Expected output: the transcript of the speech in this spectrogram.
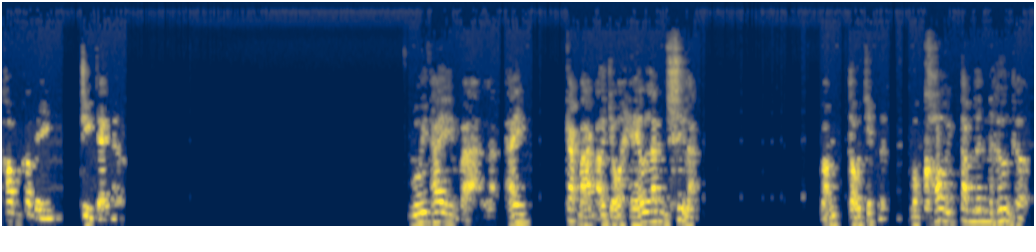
không có bị trì trệ nữa. Vui thay và lạc thay. Các bạn ở chỗ hẻo lánh xứ lạnh vẫn tổ chức được một khối tâm linh hương thượng.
